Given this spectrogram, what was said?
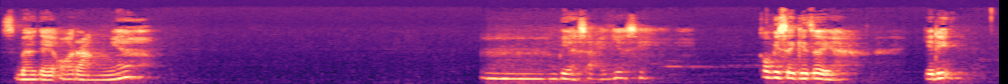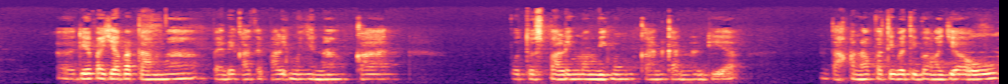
sebagai orangnya, hmm, biasa aja sih. Kok bisa gitu ya? Jadi dia pacar pertama PDKT paling menyenangkan putus paling membingungkan karena dia entah kenapa tiba-tiba ngejauh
